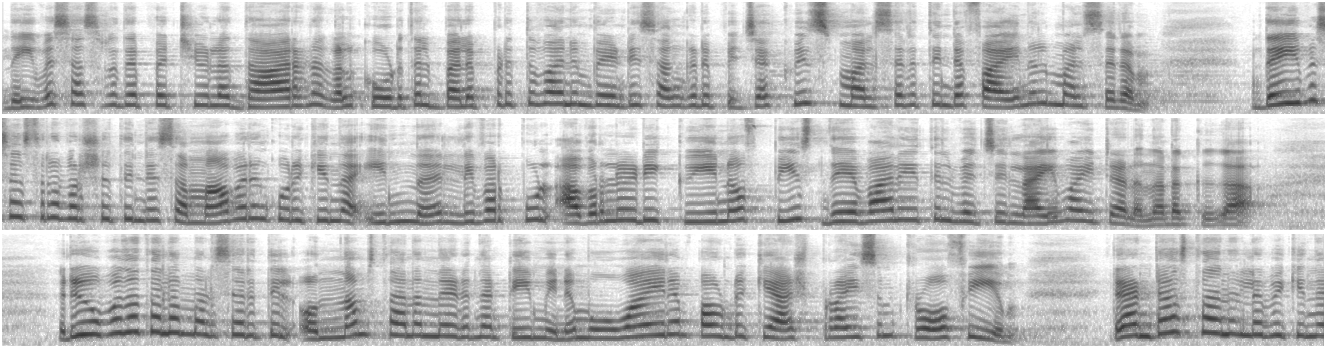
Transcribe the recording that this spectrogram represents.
ദൈവശാസ്ത്രത്തെ പറ്റിയുള്ള ധാരണകൾ കൂടുതൽ ബലപ്പെടുത്തുവാനും വേണ്ടി സംഘടിപ്പിച്ച ക്വിസ് മത്സരത്തിന്റെ ഫൈനൽ മത്സരം ദൈവശാസ്ത്ര വർഷത്തിന്റെ സമാപനം കുറിക്കുന്ന ഇന്ന് Liverpool Our Lady Queen of Peace ദേവാലയത്തിൽ വെച്ച് ലൈവായിട്ടാണ് നടക്കുക. രൂപതതല മത്സരത്തിൽ ഒന്നാം സ്ഥാനം നേടുന്ന ടീമിന് മൂവായിരം പൗണ്ട് ക്യാഷ് പ്രൈസും ട്രോഫിയും രണ്ടാം സ്ഥാനം ലഭിക്കുന്ന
